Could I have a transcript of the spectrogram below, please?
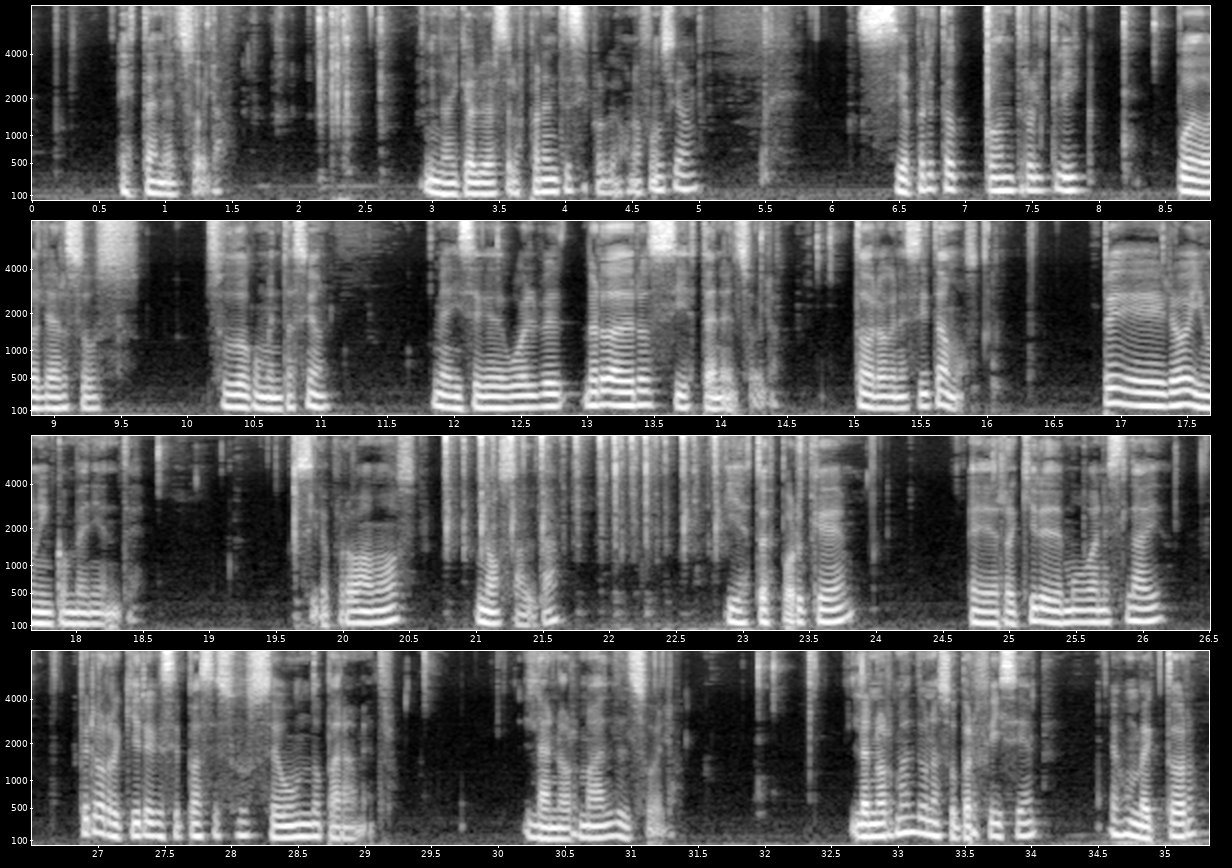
está en el suelo. No hay que olvidarse los paréntesis porque es una función. Si aprieto control clic puedo leer sus, su documentación me dice que devuelve verdadero si está en el suelo. Todo lo que necesitamos. Pero hay un inconveniente. Si lo probamos, no salta. Y esto es porque eh, requiere de move and slide, pero requiere que se pase su segundo parámetro. La normal del suelo. La normal de una superficie es un vector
